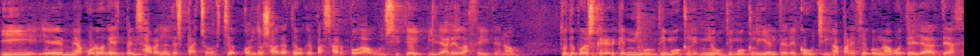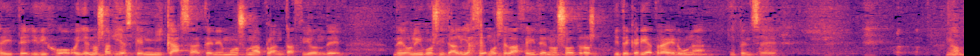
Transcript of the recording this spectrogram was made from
Y eh, me acuerdo que pensaba en el despacho, cuando salga tengo que pasar por algún sitio y pillar el aceite, ¿no? Tú te puedes creer que mi último, mi último cliente de coaching apareció con una botella de aceite y dijo, oye, ¿no sabías que en mi casa tenemos una plantación de, de olivos y tal y hacemos el aceite nosotros y te quería traer una? Y pensé, ¿no?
